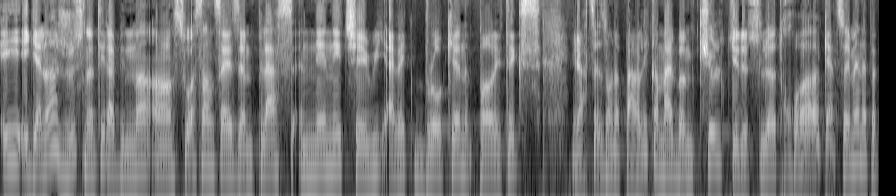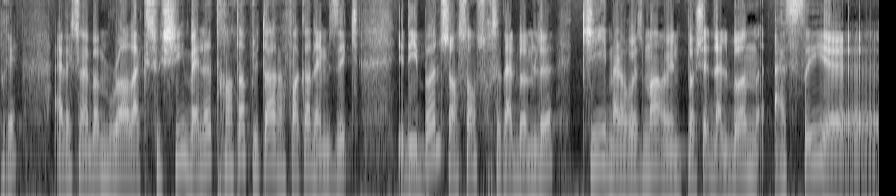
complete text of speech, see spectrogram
Et également, juste noter rapidement en 76e place, Nene Cherry avec Broken Politics, une artiste dont on a parlé comme album culte il y a de cela 3-4 semaines à peu près, avec son album Raw Like Sushi. Ben là, 30 ans plus tard, on fait encore de la musique. Il y a des bonnes chansons sur cet album-là qui, malheureusement, a une pochette d'album assez, euh,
